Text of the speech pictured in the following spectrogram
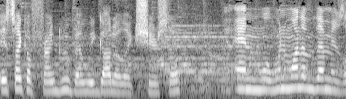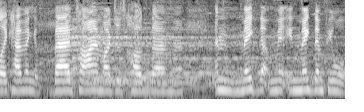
it's like a friend group and we gotta like share stuff. And when one of them is like having a bad time, I just hug them and make them and make them feel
